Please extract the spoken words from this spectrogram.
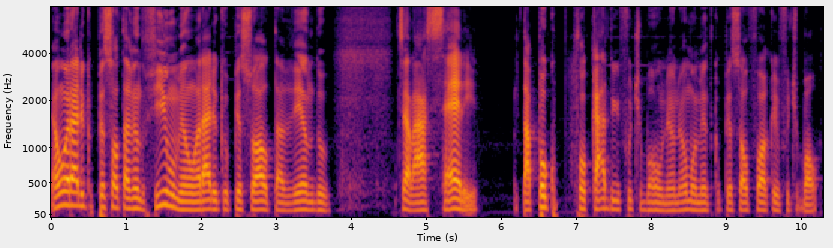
É um horário que o pessoal tá vendo filme, é um horário que o pessoal tá vendo, sei lá, série. Tá pouco focado em futebol, né? Não é o momento que o pessoal foca em futebol.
